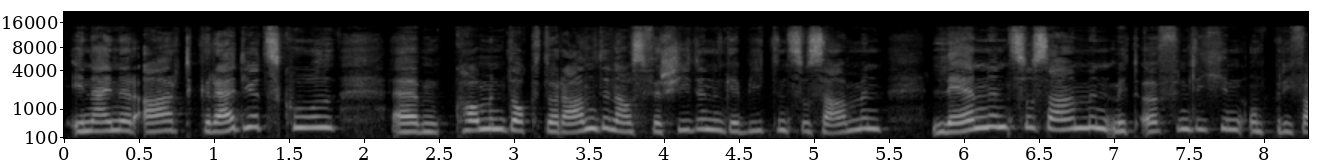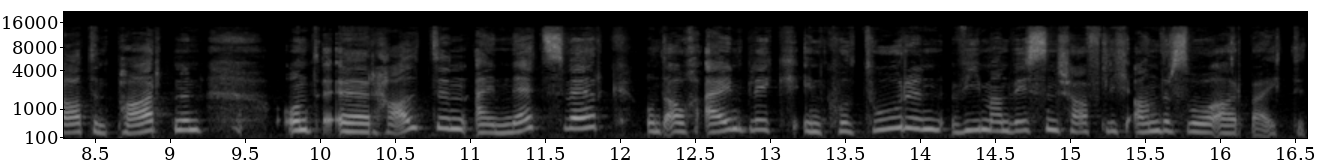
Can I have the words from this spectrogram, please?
In einer Art Graduate School ähm, kommen Doktoranden aus verschiedenen Gebieten zusammen, lernen zusammen mit öffentlichen und privaten Partnern und erhalten ein Netzwerk und auch Einblick in Kulturen, wie man wissenschaftlich anderswo arbeitet.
